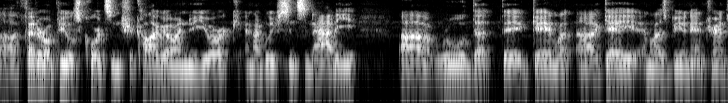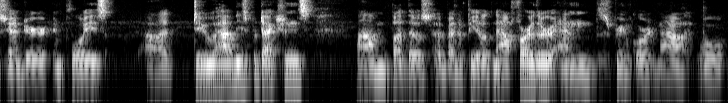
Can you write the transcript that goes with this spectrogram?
uh, federal appeals courts in Chicago and New York, and I believe Cincinnati. Uh, ruled that the gay and le- uh, gay and lesbian and transgender employees uh, do have these protections, um, but those have been appealed now further, and the Supreme Court now will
